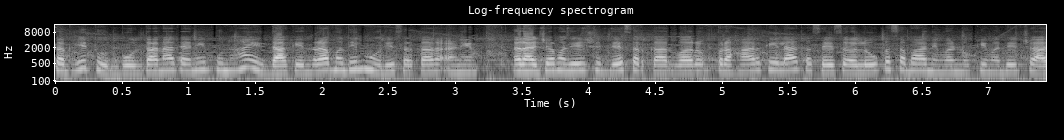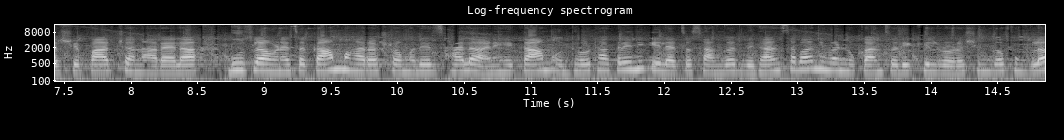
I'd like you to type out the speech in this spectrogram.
सभेतून बोलताना त्यांनी पुन्हा एकदा केंद्रामधील मोदी सरकार आणि राज्यामधील शिंदे सरकारवर प्रहार केला. तसेच लोकसभा निवडणुकीमध्ये चारशे पाचच्या नाऱ्याला बूज लावण्याचं काम महाराष्ट्रामध्ये झालं आणि हे काम उद्धव ठाकरेंनी केल्याचं सांगत विधानसभा निवडणुकांचं देखील रणशिंग फुंकलं.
